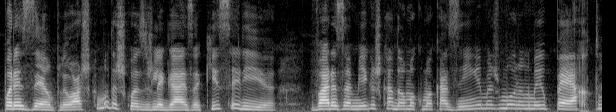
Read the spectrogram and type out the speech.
Por exemplo, eu acho que uma das coisas legais aqui seria várias amigas, cada uma com uma casinha, mas morando meio perto.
